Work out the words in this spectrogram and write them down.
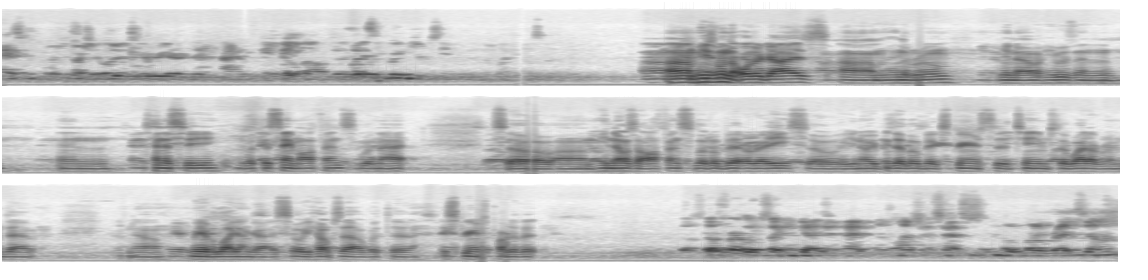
had some production earlier this career and then kind of failed off. What does he bring to your team in the White House? Um, he's one of the older guys um, in the room. You know, he was in in Tennessee with the same offense with Matt. So um, he knows the offense a little bit already. So you know, he brings a little bit of experience to the team, to the wideout room that you know we have a lot of young guys. So he helps out with the experience part of it. So far, it looks like you guys have had a lot of success in the low red zone,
